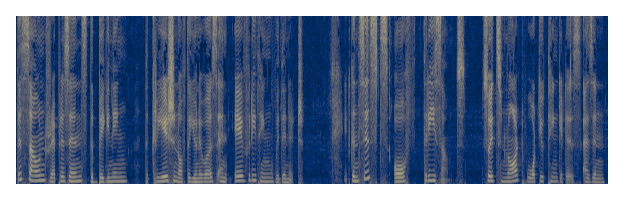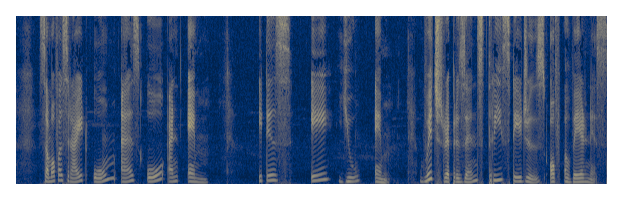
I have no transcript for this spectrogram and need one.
This sound represents the beginning, the creation of the universe, and everything within it. It consists of three sounds. So it's not what you think it is, as in, some of us write Om as O and M. It is A U M, which represents three stages of awareness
